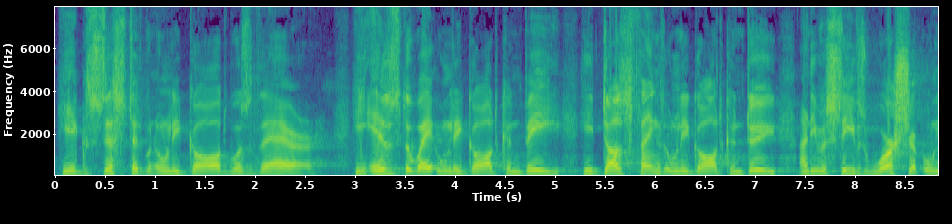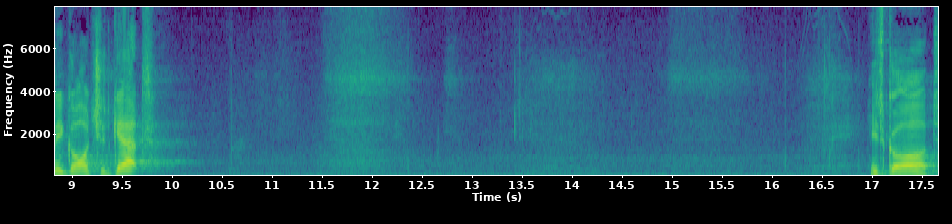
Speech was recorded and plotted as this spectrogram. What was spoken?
He existed when only God was there. He is the way only God can be. He does things only God can do. And he receives worship only God should get. He's God.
